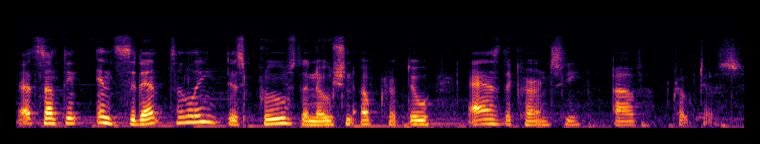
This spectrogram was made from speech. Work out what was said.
That's something incidentally disproves the notion of crypto as the currency of protest.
